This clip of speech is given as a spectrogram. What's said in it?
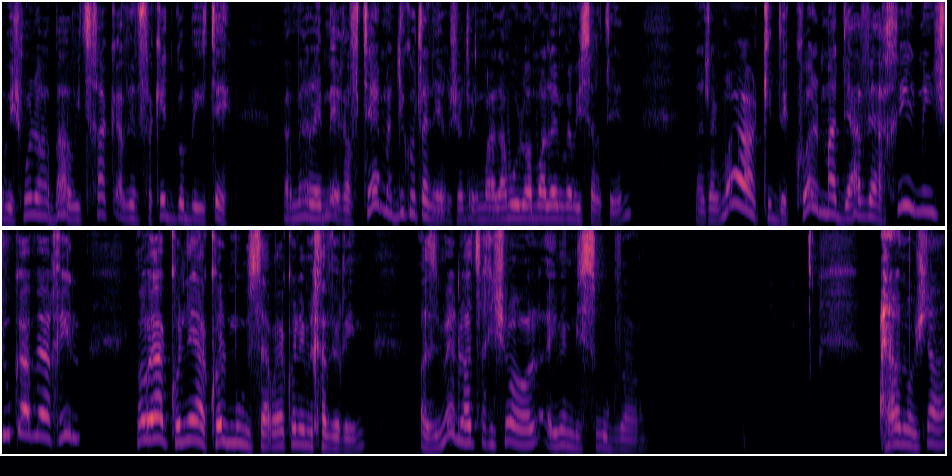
רבי שמואל רבה רבי יצחק אב מפקד גו ביתה. ואומר להם, ערבתם, הדליקו את הנר. שואלת הגמרא, למה הוא לא אמר להם גם יסרטן? אומרת הגמרא, כי דכל מה דעה ואכיל, מן שוקה ואכיל. הוא היה קונה הכל מאוסר, הוא היה קונה מחברים, אז באמת לא היה צריך לשאול האם הם מסרו כבר. אמרנו במשנה,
